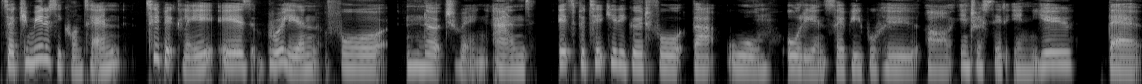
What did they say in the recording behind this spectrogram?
So community content typically is brilliant for nurturing and it's particularly good for that warm audience. So people who are interested in you, they're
